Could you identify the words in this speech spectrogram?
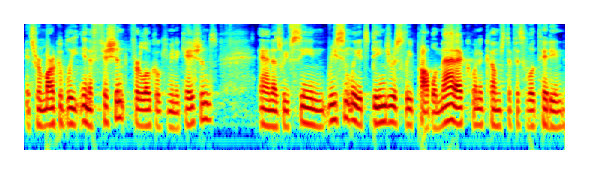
It's remarkably inefficient for local communications. And as we've seen recently, it's dangerously problematic when it comes to facilitating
